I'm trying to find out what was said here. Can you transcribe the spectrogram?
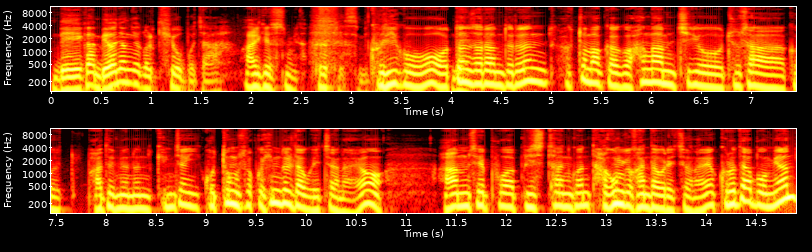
내가 면역력을 키워보자. 알겠습니다. 그렇게 했습니다. 그리고 어떤 네. 사람들은 좀 아까 그 항암 치료 주사 그 받으면은 굉장히 고통스럽고 힘들다고 했잖아요. 암세포와 비슷한 건 다 공격한다고 그랬잖아요. 그러다 보면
